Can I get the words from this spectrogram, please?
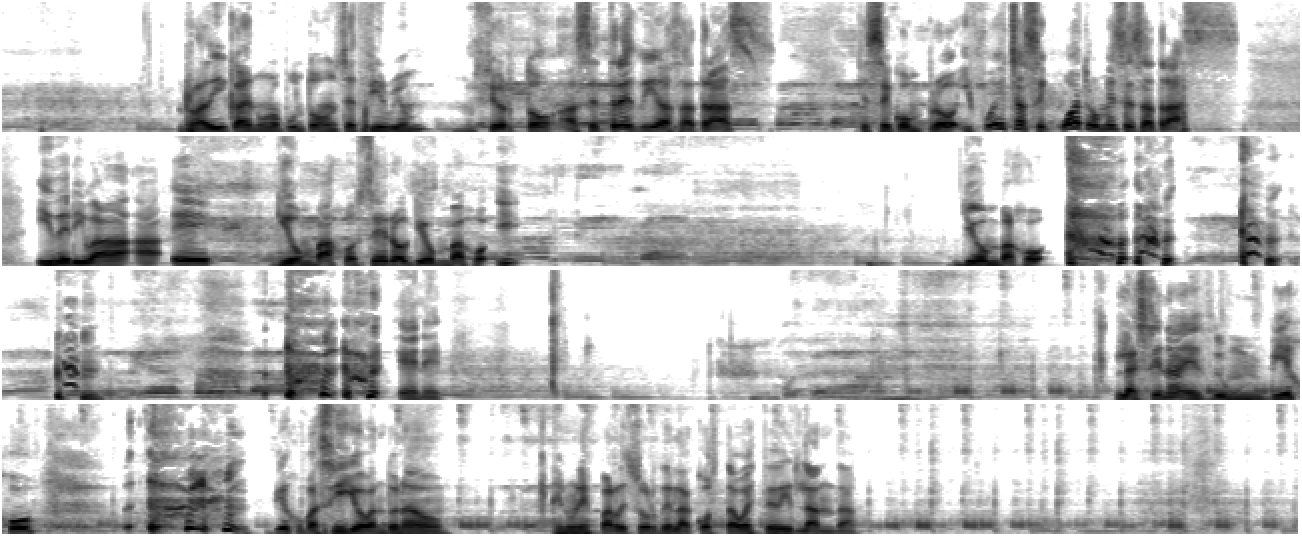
radica en 1.11 Ethereum, ¿no es cierto? Hace tres días atrás que se compró y fue hecha hace cuatro meses atrás y derivada a E-0-I guion bajo N La escena es de un viejo viejo pasillo abandonado en un spa de la costa oeste de Irlanda.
